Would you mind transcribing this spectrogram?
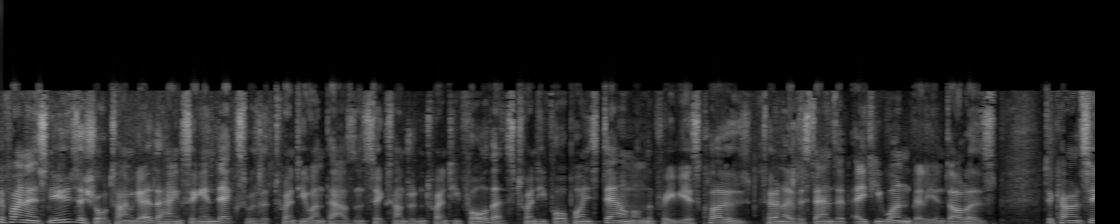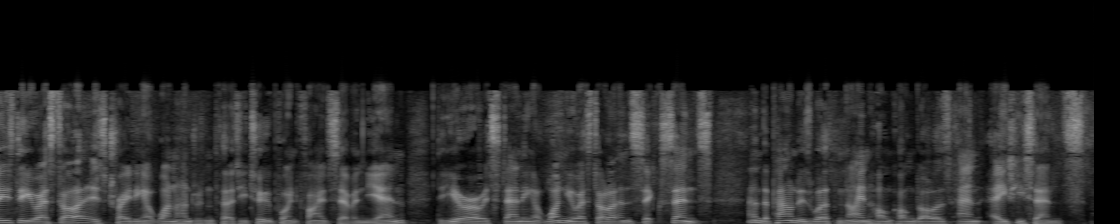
To finance news, a short time ago, the Hang Seng Index was at 21,624. That's 24 points down on the previous close. Turnover stands at $81 billion. To currencies, the US dollar is trading at 132.57 yen. The euro is standing at 1 US dollar and 6 cents. And the pound is worth 9 Hong Kong dollars and 80 cents.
